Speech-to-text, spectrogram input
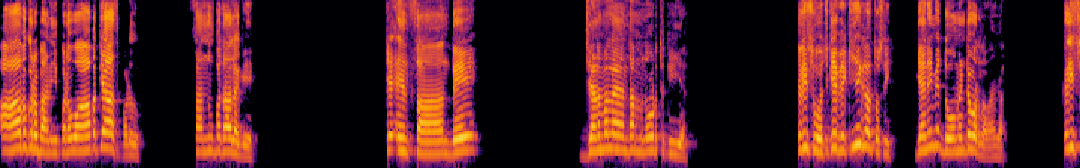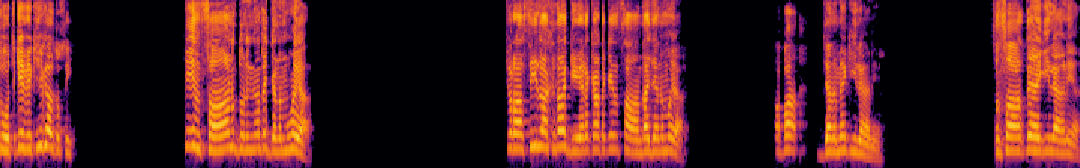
ਆਪ ਗੁਰਬਾਣੀ ਪੜੋ ਆਪ ਇਤਿਹਾਸ ਪੜੋ ਸਾਨੂੰ ਪਤਾ ਲੱਗੇ ਕਿ ਇਨਸਾਨ ਦੇ ਜਨਮ ਲੈਣ ਦਾ ਮਨੋਰਥ ਕੀ ਆ। ਕਦੀ ਸੋਚ ਕੇ ਵੇਖੀਏ ਗੱਲ ਤੁਸੀਂ? ਯਾਨੀ ਮੈਂ 2 ਮਿੰਟ ਹੋਰ ਲਵਾਂਗਾ। ਕਦੀ ਸੋਚ ਕੇ ਵੇਖੀ ਗੱਲ ਤੁਸੀਂ? ਕਿ ਇਨਸਾਨ ਦੁਨੀਆ ਤੇ ਜਨਮ ਹੋਇਆ 84 ਲੱਖ ਦਾ ਗੇੜ ਕੱਟ ਕੇ ਇਨਸਾਨ ਦਾ ਜਨਮ ਹੋਇਆ। ਆਪਾਂ ਜਨਮੇ ਕੀ ਲੈਣੇ ਆ? ਸੰਸਾਰ ਤੇ ਆਏ ਕੀ ਲੈਣੇ ਆ?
